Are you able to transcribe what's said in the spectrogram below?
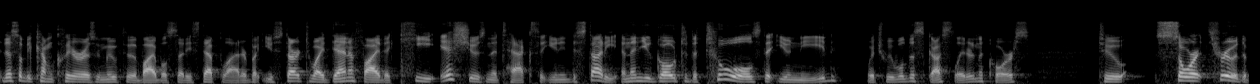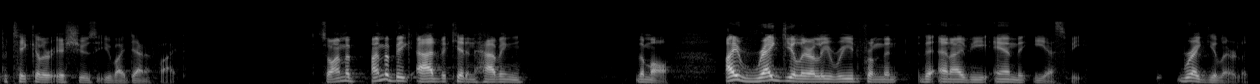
this will become clearer as we move through the Bible study step ladder, but you start to identify the key issues in the text that you need to study. And then you go to the tools that you need, which we will discuss later in the course, to sort through the particular issues that you've identified. So I'm a, I'm a big advocate in having them all. I regularly read from the, the NIV and the ESV. Regularly.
